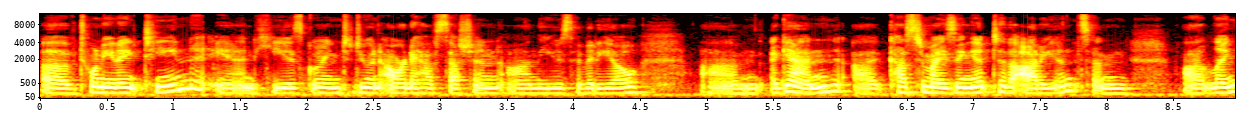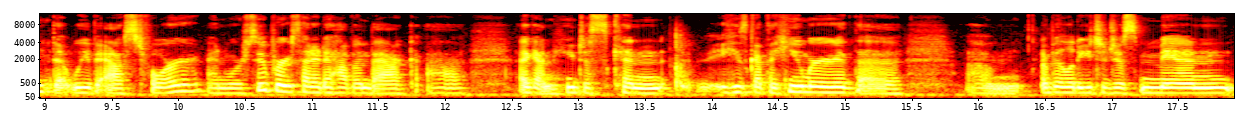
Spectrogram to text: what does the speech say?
of 2019, and he is going to do an hour and a half session on the use of video. Um, again, uh, customizing it to the audience and uh, length that we've asked for, and we're super excited to have him back. Uh, again, he just can, he's got the humor, the um, ability to just man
